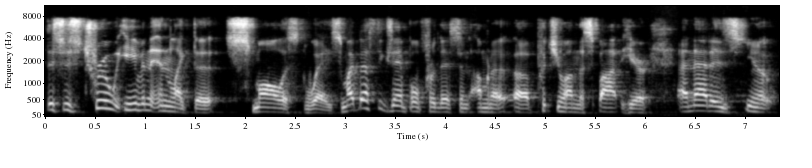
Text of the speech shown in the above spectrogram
this is true even in like the smallest way. So my best example for this, and I'm going to uh, put you on the spot here, and that is you know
